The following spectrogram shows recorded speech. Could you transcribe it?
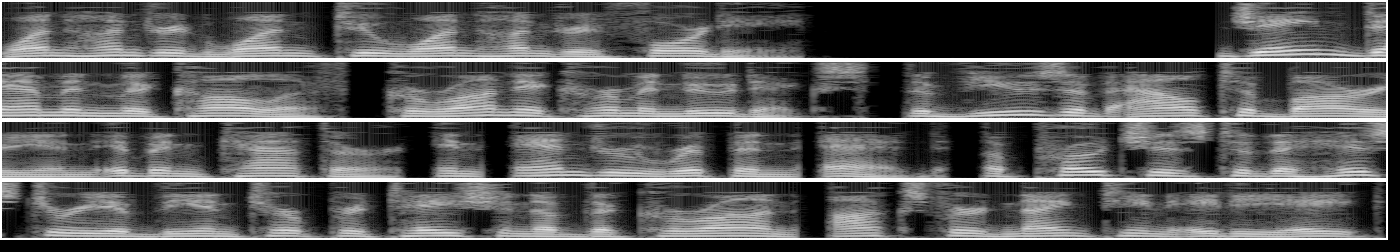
101–140. Jane Dammen McAuliffe, Quranic Hermeneutics, The Views of al-Tabari and Ibn Kathir, in, Andrew Rippin ed., Approaches to the History of the Interpretation of the Quran, Oxford 1988,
